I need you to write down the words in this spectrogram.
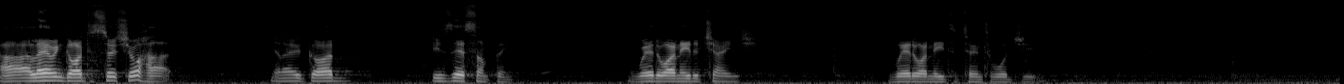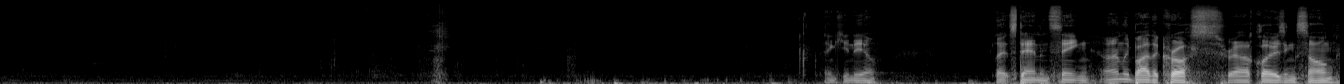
uh, allowing God to search your heart. You know, God, is there something? Where do I need to change? Where do I need to turn towards you? Thank you, Neil. Let's stand and sing Only by the Cross for our closing song,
